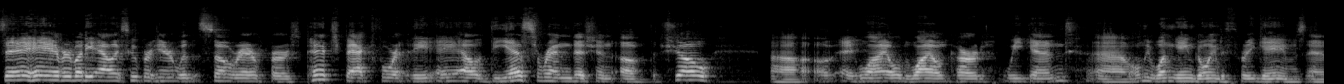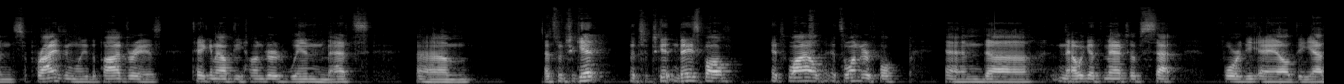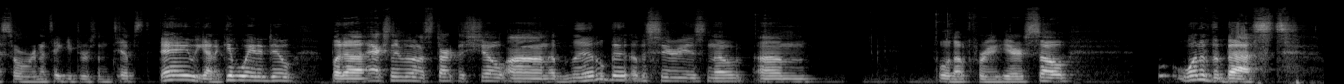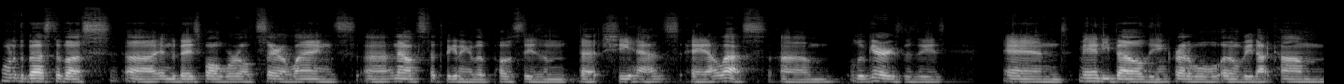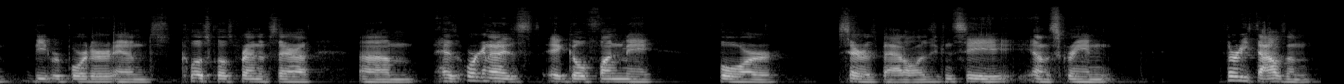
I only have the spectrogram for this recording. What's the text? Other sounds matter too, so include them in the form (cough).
Say hey everybody, Alex Hooper here with Sorare First Pitch, back for the ALDS rendition of the show. Uh, a wild, wild card weekend. Uh, only one game going to three games, and surprisingly, the Padres taking out the 100 win Mets. Um, that's what you get. That's what you get in baseball. It's wild. It's wonderful. And uh, now we got the matchup set for the ALDS. So we're going to take you through some tips today. We got a giveaway to do. But uh, actually, we want to start the show on a little bit of a serious note. Um, pull it up for you here. So, one of the best, one of the best of us uh, in the baseball world, Sarah Langs, uh, announced at the beginning of the postseason that she has ALS, um, Lou Gehrig's disease. And Mandy Bell, the incredible MLB.com beat reporter and close, close friend of Sarah, um, has organized a GoFundMe for Sarah's battle. As you can see on the screen, thirty thousand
